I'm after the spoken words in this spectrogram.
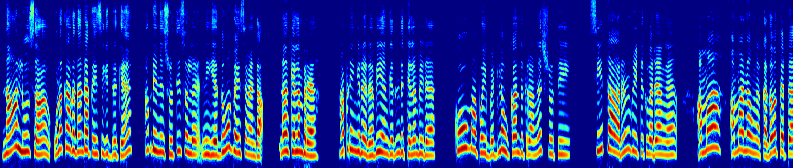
நான் லூசா? உனக்காக தான்டா பேசிக்கிட்டு இருக்கேன். அப்படின்னு ஸ்ருதி சொல்ல நீ எதுவும் பேச வேண்டாம். நான் கிளம்புறேன். அப்படிங்கிற ரவி அங்கிருந்து கிளம்பிட கோவமா போய் பெட்ல உட்காந்துக்கிறாங்க ஸ்ருதி. சீதா அருண் வீட்டுக்கு வராங்க. அம்மா அம்மான்னு அவங்க கதவை தட்ட.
